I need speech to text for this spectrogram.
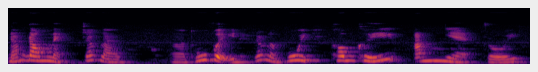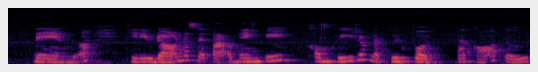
đám đông này rất là Ờ, thú vị này, rất là vui, không khí, âm nhạc rồi đèn nữa. Thì điều đó nó sẽ tạo nên cái không khí rất là tuyệt vời ta có từ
